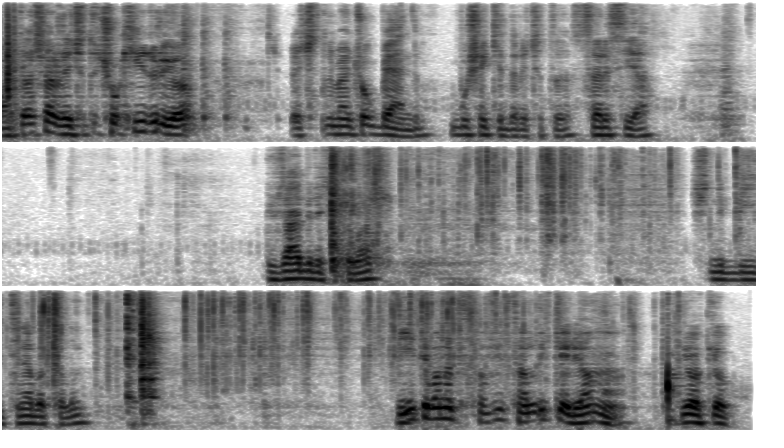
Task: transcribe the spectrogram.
Arkadaşlar Ratchet'ı çok iyi duruyor. Ratchet'ı ben çok beğendim. Bu şekilde Ratchet'ı. Sarı siyah. Güzel bir Ratchet'ı var. Şimdi beat'ine bakalım. Beat'i bana hafif tanıdık geliyor ama yok yok.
